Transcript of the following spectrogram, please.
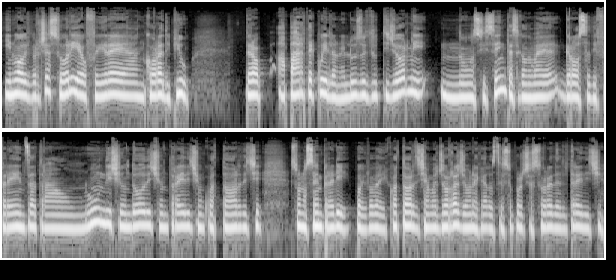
i nuovi processori e offrire ancora di più. Però a parte quello, nell'uso di tutti i giorni non si sente secondo me grossa differenza tra un 11, un 12, un 13, un 14, sono sempre lì. Poi vabbè, il 14 ha maggior ragione che ha lo stesso processore del 13.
